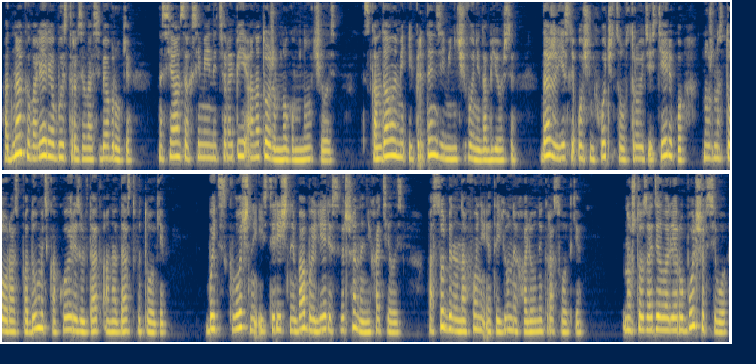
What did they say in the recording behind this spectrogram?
Однако Валерия быстро взяла себя в руки. На сеансах семейной терапии она тоже многому научилась. Скандалами и претензиями ничего не добьешься. Даже если очень хочется устроить истерику, нужно сто раз подумать, какой результат она даст в итоге. Быть склочной и истеричной бабой Лере совершенно не хотелось, особенно на фоне этой юной холеной красотки. Но что задело Леру больше всего,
